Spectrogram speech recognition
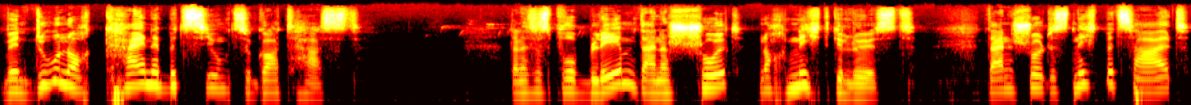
wenn du noch keine Beziehung zu Gott hast, dann ist das Problem deiner Schuld noch nicht gelöst. Deine Schuld ist nicht bezahlt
